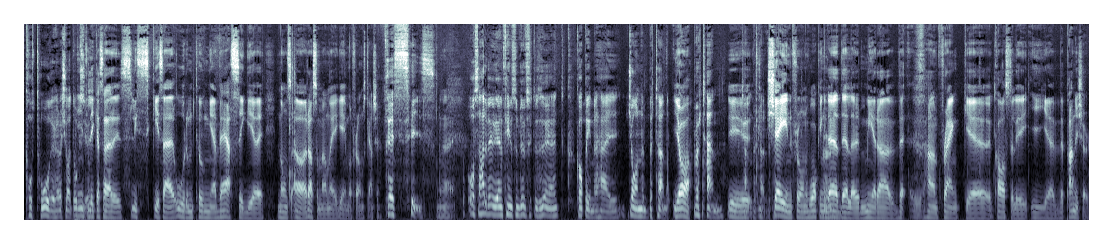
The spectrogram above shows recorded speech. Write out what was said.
kort hår i hela köret också. Inte lika så här sliskig, så här ormtunga, väsig i någons öra som han är i Game of Thrones kanske. Precis. Nej. Och så hade vi en film som du försökte eh, kapa in med det här, John Bertan. Ja, Bertan. det är ju Shane från Walking Dead eller mera han Frank eh, Castle i, i eh, The Punisher.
